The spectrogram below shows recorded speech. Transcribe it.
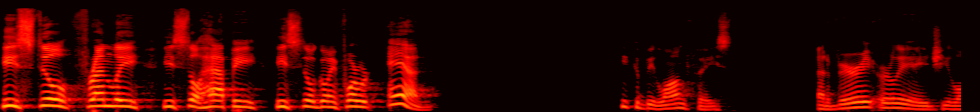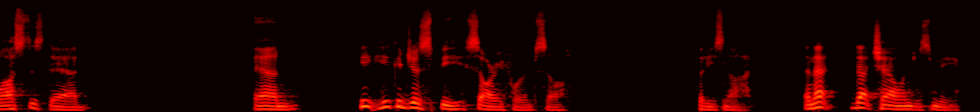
he's still friendly, he's still happy, he's still going forward, and he could be long faced. At a very early age, he lost his dad, and he, he could just be sorry for himself, but he's not. And that, that challenges me.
